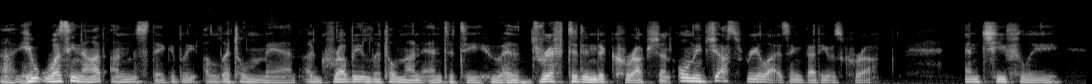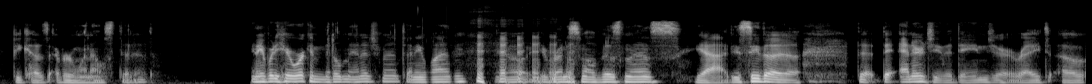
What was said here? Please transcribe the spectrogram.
Uh, he was he not unmistakably a little man, a grubby little nonentity who had drifted into corruption, only just realizing that he was corrupt, and chiefly because everyone else did it. Anybody here work in middle management? Anyone? You know, you run a small business. Yeah. Do you see the the the energy, the danger, right, of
